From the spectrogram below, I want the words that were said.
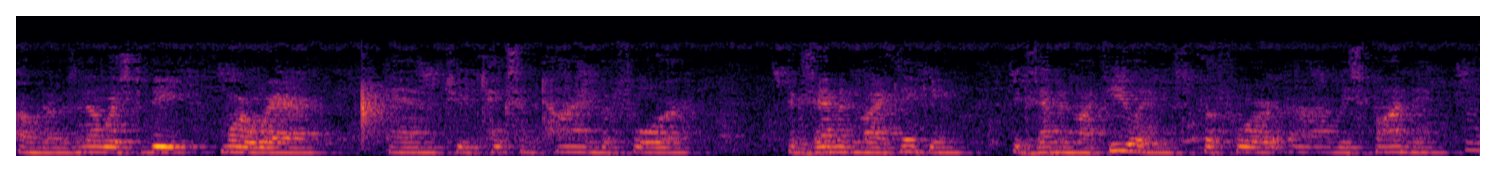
on those. In other words, to be more aware and to take some time before examine my thinking examine my feelings before uh, responding. Mm-hmm.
